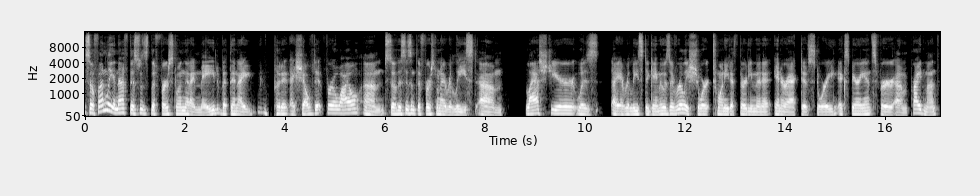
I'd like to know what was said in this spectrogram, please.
so funnily enough, this was the first one that I made, but then I put it, I shelved it for a while. Um, so this isn't the first one I released. Um, last year was I released a game. It was a really short, twenty to thirty minute interactive story experience for um, Pride Month.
